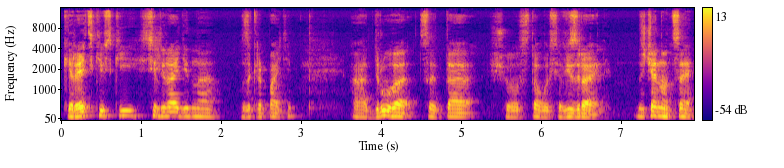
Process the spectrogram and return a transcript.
Кірецьківській сільраді на Закарпатті, а друга це та, що сталося в Ізраїлі. Звичайно, це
